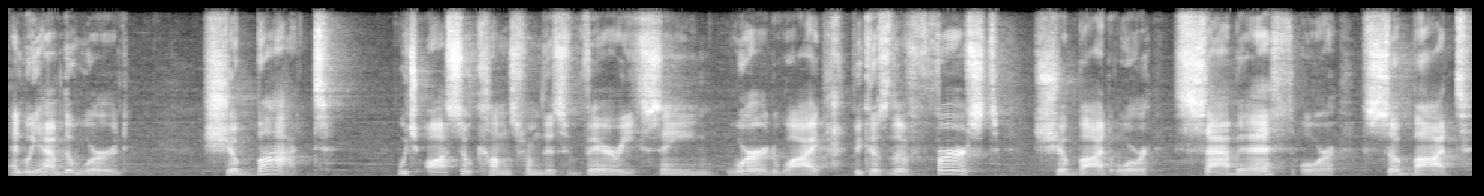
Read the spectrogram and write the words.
and we have the word Shabbat, which also comes from this very same word. Why? Because the first Shabbat or Sabbath or Sabbat,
